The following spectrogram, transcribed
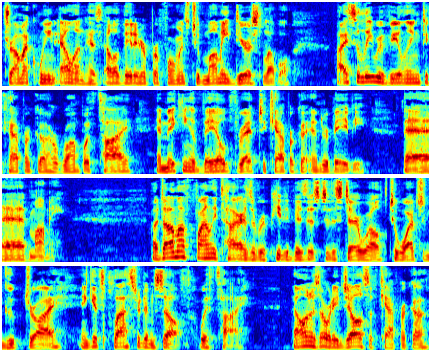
Drama queen Ellen has elevated her performance to mommy dearest level, icily revealing to Caprica her romp with Tigh and making a veiled threat to Caprica and her baby. Bad mommy. Adama finally tires of repeated visits to the stairwell to watch Goop dry and gets plastered himself with Tigh. Ellen is already jealous of Caprica,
